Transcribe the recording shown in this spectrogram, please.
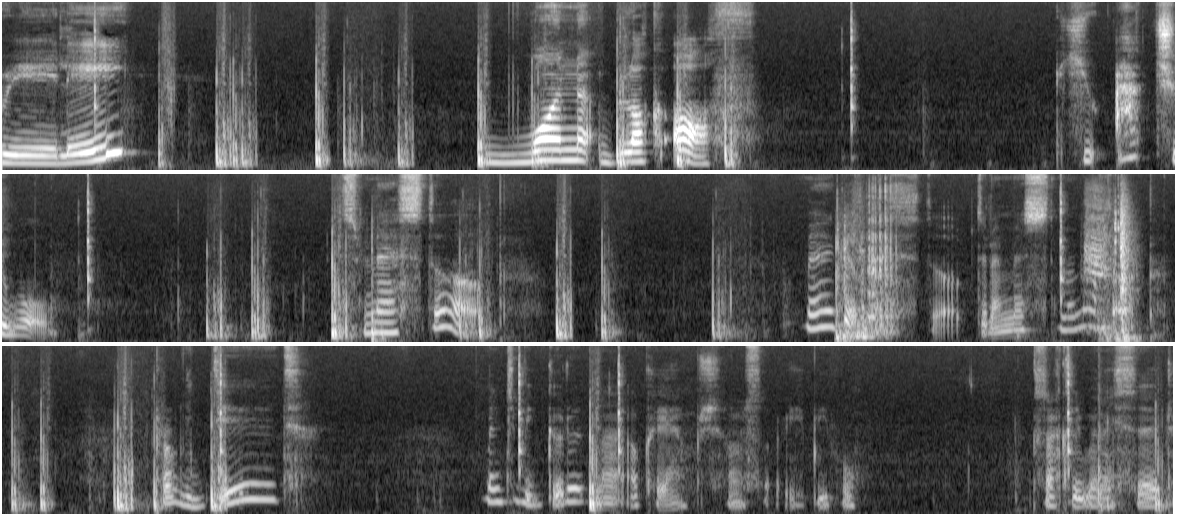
Really? One block off. You actual. It's messed up. mega messed up. Did I mess my math up? Probably did. Meant to be good at that. Okay, I'm, I'm sorry, people. Exactly when I said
